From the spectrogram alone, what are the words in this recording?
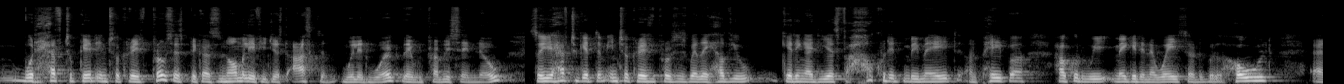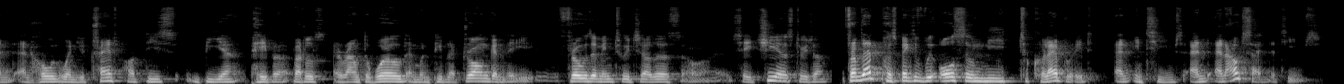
would have to get into a creative process because normally if you just ask them, will it work? They would probably say no. So you have to get them into a creative process where they help you getting ideas for how could it be made on paper? How could we make it in a way so it will hold and, and hold when you transport these beer paper bottles around the world and when people are drunk and they throw them into each other or say cheers to each other. From that perspective, we also need to collaborate and in teams and, and outside the teams.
